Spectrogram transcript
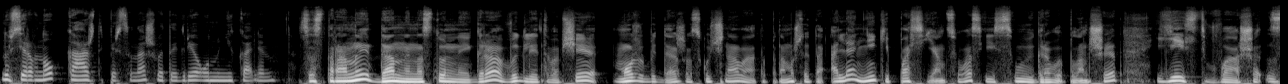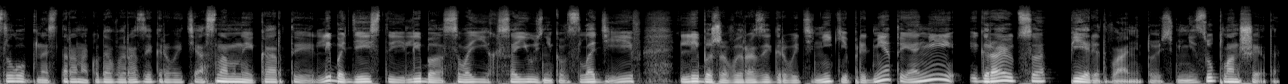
но все равно каждый персонаж в этой игре, он уникален. Со стороны данная настольная игра выглядит вообще, может быть, даже скучновато, потому что это а-ля некий пасьянс. У вас есть свой игровой планшет, есть ваша злобная сторона, куда вы разыгрываете основные карты либо действий, либо своих союзников, злодеев, либо же вы разыгрываете некие предметы, и они играются перед вами, то есть внизу планшета.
